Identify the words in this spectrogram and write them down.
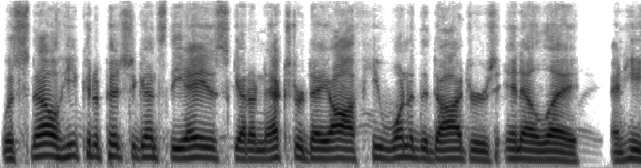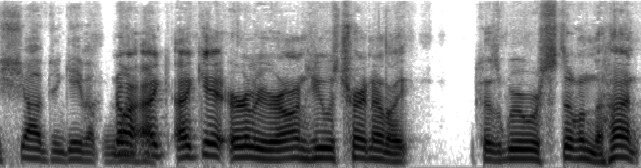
With Snell, he could have pitched against the A's, get an extra day off. He wanted the Dodgers in LA, and he shoved and gave up. No, I. I get earlier on he was trying to like because we were still in the hunt,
